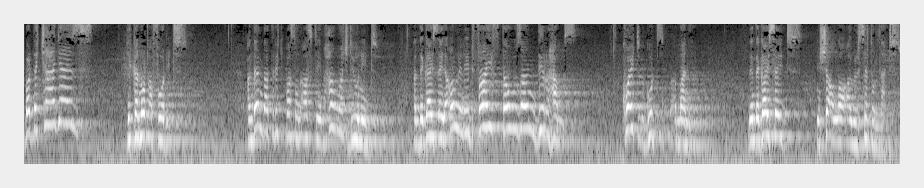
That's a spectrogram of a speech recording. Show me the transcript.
But the charges, he cannot afford it. And then that rich person asked him, how much do you need? And the guy said, I only need 5,000 dirhams. Quite good money. Then the guy said, Inshallah, I will settle that.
